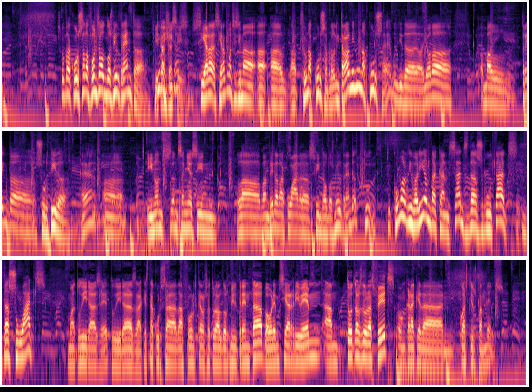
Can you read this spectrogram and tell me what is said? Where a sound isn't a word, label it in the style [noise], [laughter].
Escolta, cursa de fons al 2030. Tu t'imagines? sí. Si ara, si ara comencéssim a, a, a, a fer una cursa, però literalment una cursa, eh? Vull dir, de, allò de amb el tret de sortida, eh? Uh, I no ens ensenyessin la bandera de quadres fins al 2030, tu, tu, com arribaríem de cansats, d'esgotats, dessuats, Com tu diràs, eh? Tu diràs, aquesta cursa de fons que no s'atura el 2030, veurem si arribem amb tots els deures fets o encara queden qüestions pendents.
